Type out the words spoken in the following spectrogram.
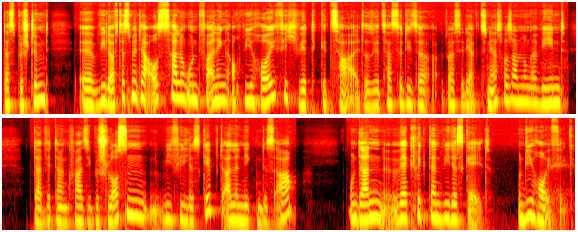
das bestimmt. Äh, wie läuft das mit der Auszahlung und vor allen Dingen auch, wie häufig wird gezahlt? Also jetzt hast du diese, du hast ja die Aktionärsversammlung erwähnt. Da wird dann quasi beschlossen, wie viel es gibt. Alle nicken das ab. Und dann, wer kriegt dann wie das Geld? Und wie häufig?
